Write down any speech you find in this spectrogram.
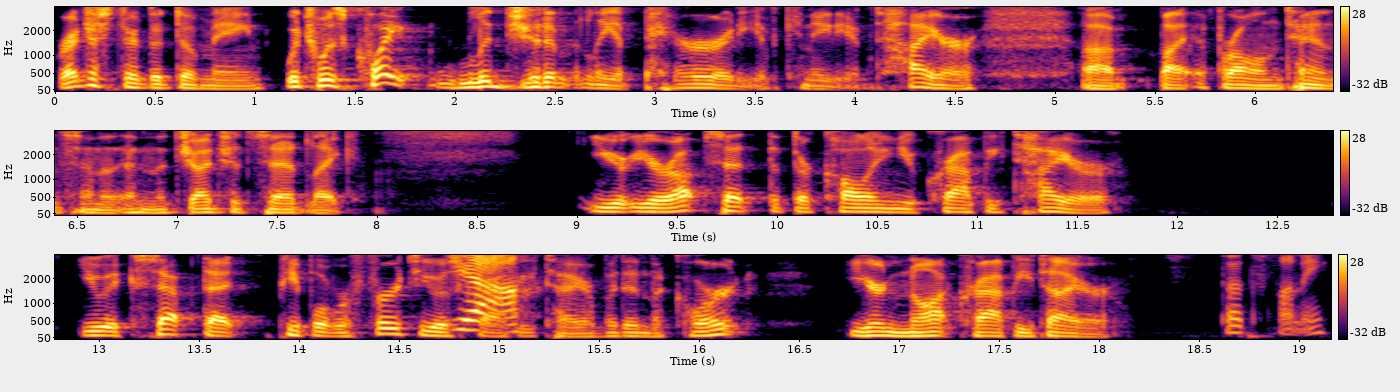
registered the domain, which was quite legitimately a parody of Canadian Tire, um, by for all intents. And, and the judge had said, like, you're, you're upset that they're calling you crappy tire. You accept that people refer to you as Yeah. crappy tire, but in the court, you're not crappy tire. That's funny.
